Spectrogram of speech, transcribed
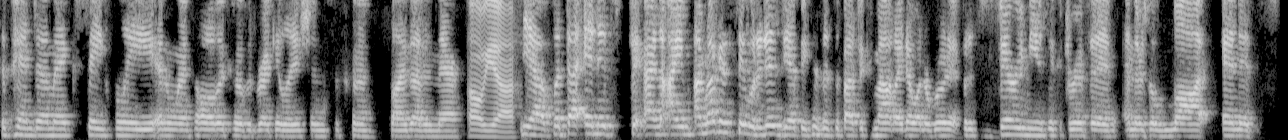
the pandemic safely and with all the COVID regulations. Just going to slide that in there. Oh yeah. Yeah, but that, and it's, and I'm, I'm not going to say what it is yet because it's about to come out and I don't want to ruin it, but it's very music driven and there's a lot and it's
